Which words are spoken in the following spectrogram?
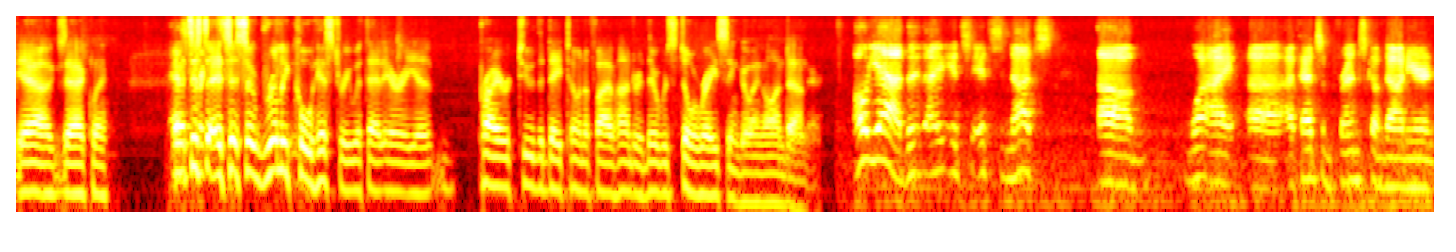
yeah, exactly. And it's That's just it's just a really cool history with that area. Prior to the Daytona 500, there was still racing going on down there. Oh yeah, the, I, it's it's nuts. Um, what I uh, I've had some friends come down here, and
